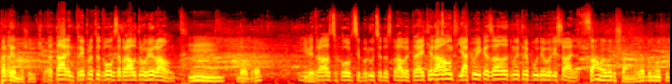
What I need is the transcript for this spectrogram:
таке Та- може відчувати. Татарин 3 проти 2 забрав другий раунд. М, Добре. І відразу хлопці беруться до справи. Третій раунд, як ви і казали, Дмитре, буде вирішальним. Саме вирішальне. Я думаю, тут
